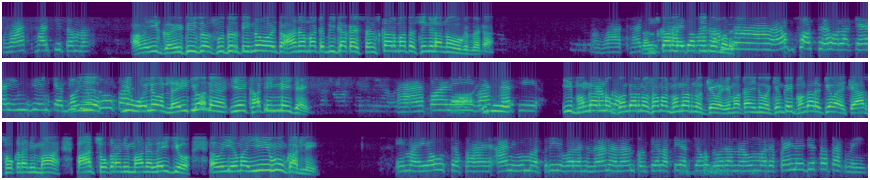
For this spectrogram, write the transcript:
વાત સાચી તમારી. હવે એ ગઈઢી જો સુધરતી ન હોય તો આના માટે બીજા કઈ સંસ્કારમાં તો શિંગડા ન હોય બેટા. વાત સાચી ન પણ અફસોસ છે ઓલા કે ઇન્જિન કે બીજું શું કરે? ઓલ્યો લઈ ગયો ને એ ખાટી નહીં જાય. હા પણ એ વાત સાચી ઈ ભંગારનો ભંગારનો સામાન ભંગારનો કહેવાય. એમાં કઈ ન હોય. કેમ કે ભંગાર જ કહેવાય ચાર છોકરાની માં પાંચ છોકરાની માને લઈ ગયો. હવે એમાં ઈ શું કાઢલી એમાં એવું છે ભાઈ આની ઉંમર ત્રીસ વર્ષ નાના નાનપણ પેલા તેર ચૌદ વર્ષના ઉંમરે પરણાઈ દેતા હતા કે નહીં?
